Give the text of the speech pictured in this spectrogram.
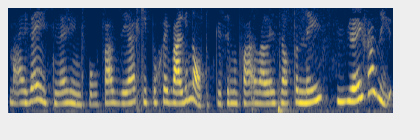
Mas é isso, né, gente? Vou fazer aqui porque vale nota. Porque se não vale nota, nem, nem fazia.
